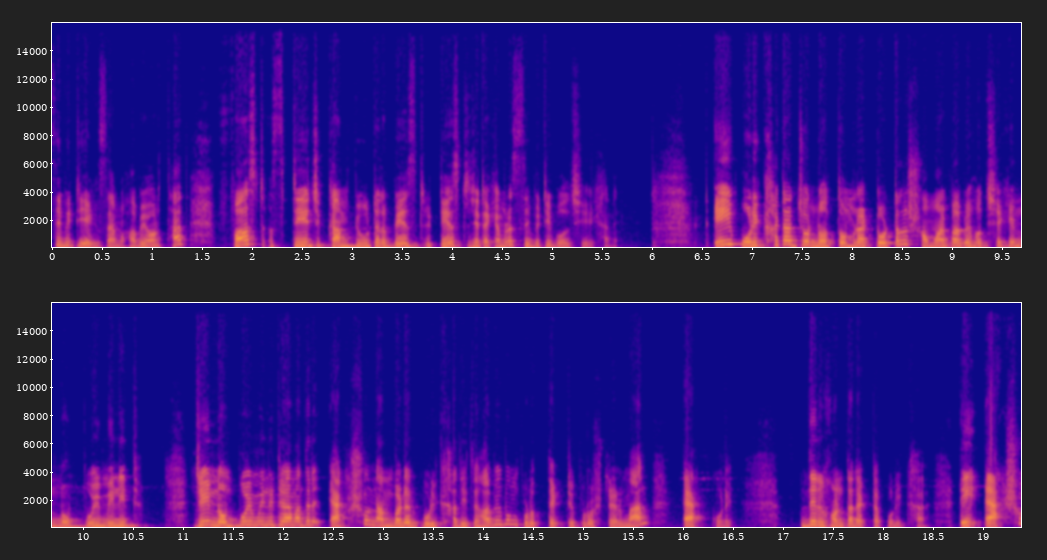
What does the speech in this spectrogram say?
সিবিটি এক্সাম হবে। অর্থাৎ first stage computer based test যেটাকে আমরা সিবিটি বলছি এখানে। এই পরীক্ষাটার জন্য তোমরা টোটাল সময় পাবে হচ্ছে কি নব্বই মিনিট। যেই নব্বই মিনিটে আমাদের একশো নাম্বারের পরীক্ষা দিতে হবে এবং প্রত্যেকটি প্রশ্নের মান এক করে। দেড় ঘণ্টার একটা পরীক্ষা। এই একশো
